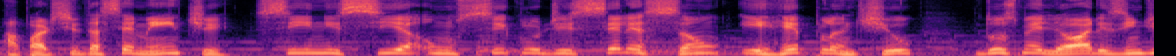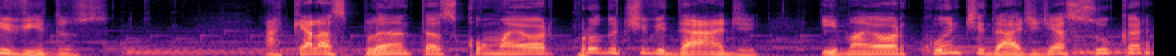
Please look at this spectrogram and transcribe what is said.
A partir da semente, se inicia um ciclo de seleção e replantio dos melhores indivíduos. Aquelas plantas com maior produtividade e maior quantidade de açúcar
